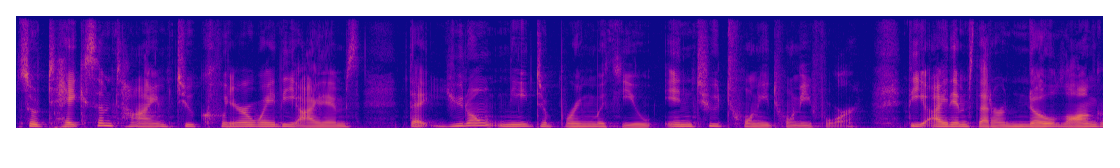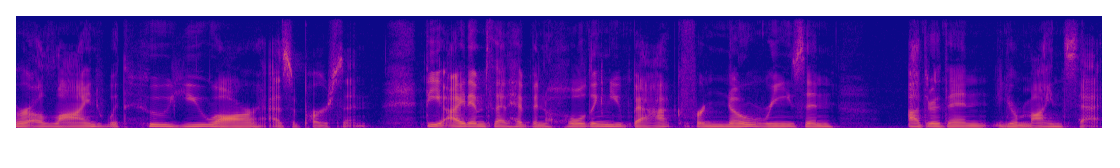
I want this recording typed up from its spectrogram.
So take some time to clear away the items that you don't need to bring with you into 2024. The items that are no longer aligned with who you are as a person. The items that have been holding you back for no reason other than your mindset.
